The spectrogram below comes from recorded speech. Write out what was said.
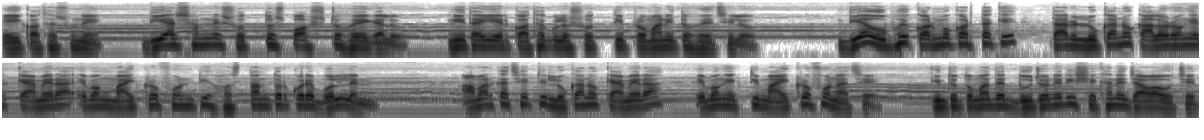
এই কথা শুনে দিয়ার সামনে সত্য স্পষ্ট হয়ে গেল। নিতাইয়ের কথাগুলো সত্যি প্রমাণিত হয়েছিল। দিয়া উভয় কর্মকর্তাকে তার লুকানো কালো রঙের ক্যামেরা এবং মাইক্রোফোনটি হস্তান্তর করে বললেন, আমার কাছে একটি লুকানো ক্যামেরা এবং একটি মাইক্রোফোন আছে, কিন্তু তোমাদের দুজনেরই সেখানে যাওয়া উচিত।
